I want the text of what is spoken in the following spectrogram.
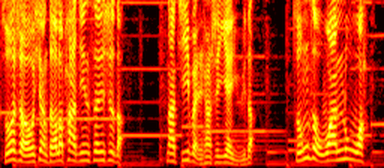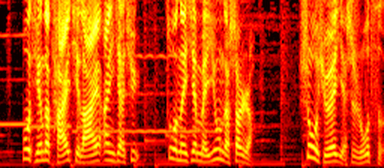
左手像得了帕金森似的，那基本上是业余的，总走弯路啊，不停地抬起来按下去，做那些没用的事儿啊。数学也是如此，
